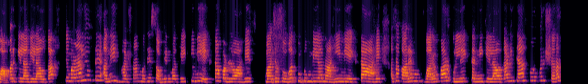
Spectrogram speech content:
वापर केला गेला होता. ते म्हणाले होते अनेक भाषणांमध्ये सभेमध्ये की मी एकटा पडलो आहे. माझ्या सोबत कुटुंबीय नाही मी एकटा आहे असा वारंवार उल्लेख त्यांनी केला होता. आणि त्याचबरोबर शरद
